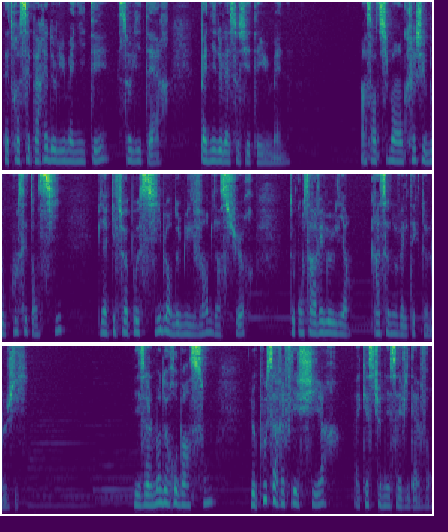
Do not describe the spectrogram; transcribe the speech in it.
d'être séparé de l'humanité, solitaire, banni de la société humaine. Un sentiment ancré chez beaucoup ces temps-ci, bien qu'il soit possible, en 2020 bien sûr, de conserver le lien grâce aux nouvelles technologies. L'isolement de Robinson le pousse à réfléchir, à questionner sa vie d'avant.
